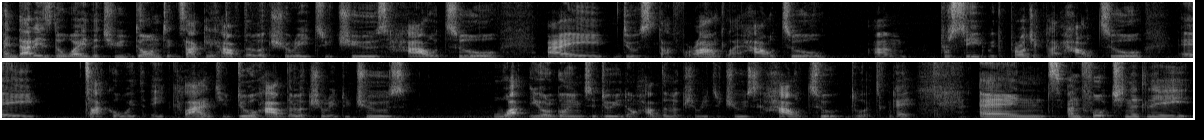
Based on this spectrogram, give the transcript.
And that is the way that you don't exactly have the luxury to choose how to I do stuff around like how to um, proceed with the project like how to a tackle with a client. You do have the luxury to choose what you're going to do. You don't have the luxury to choose how to do it okay and unfortunately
